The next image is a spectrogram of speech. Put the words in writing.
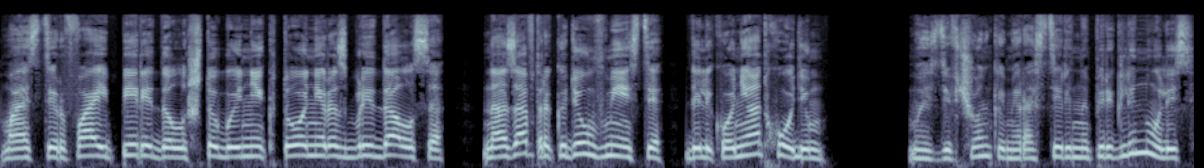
Мастер Фай передал, чтобы никто не разбредался. На завтрак идем вместе, далеко не отходим. Мы с девчонками растерянно переглянулись.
